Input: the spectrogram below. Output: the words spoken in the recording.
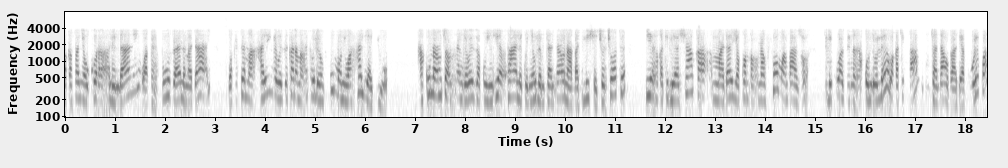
wakafanya ukora pale ndani, wakapuuza yale madai wakisema haingewezekana, maanake ule mfumo ni wa hali ya juu. Hakuna mtu ambaye angeweza kuingia pale kwenye ule mtandao na abadilishe chochote. Pia wakatilia shaka madai ya kwamba kuna fomu ambazo zilikuwa zinaondolewa katika mtandao baada ya kuwekwa,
